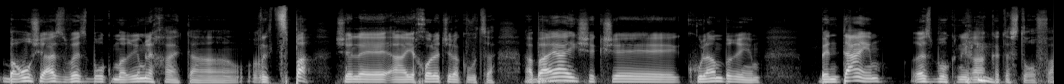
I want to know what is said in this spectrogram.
ברור שאז ווסטברוק מרים לך את הרצפה של אה, היכולת של הקבוצה. הבעיה היא שכשכולם בריאים, בינתיים רסבורק נראה קטסטרופה.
